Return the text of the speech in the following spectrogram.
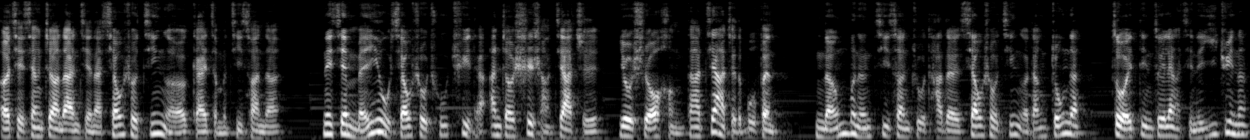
而且像这样的案件呢，销售金额该怎么计算呢？那些没有销售出去的，按照市场价值又是有很大价值的部分，能不能计算住它的销售金额当中呢？作为定罪量刑的依据呢？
